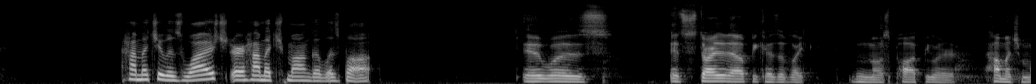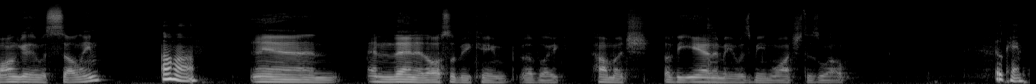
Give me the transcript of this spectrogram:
how much it was watched or how much manga was bought. It was. It started out because of like the most popular, how much manga it was selling, Uh-huh. and and then it also became of like how much of the anime was being watched as well. Okay.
